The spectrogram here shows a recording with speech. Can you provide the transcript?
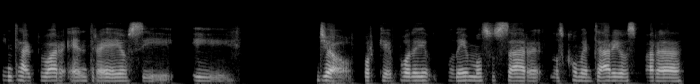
interactuar entre ellos y, yo, porque podemos usar los comentarios para,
